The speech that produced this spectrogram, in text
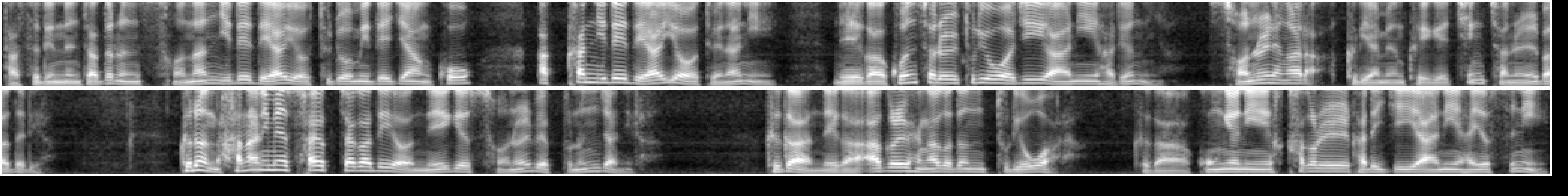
다스리는 자들은 선한 일에 대하여 두려움이 되지 않고 악한 일에 대하여 되나니 내가 권세를 두려워하지 아니하려느냐. 선을 행하라. 그리하면 그에게 칭찬을 받으리라. 그는 하나님의 사역자가 되어 내게 선을 베푸는 자니라. 그가 내가 악을 행하거든 두려워하라. 그가 공연히 악을 가리지 아니하였으니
